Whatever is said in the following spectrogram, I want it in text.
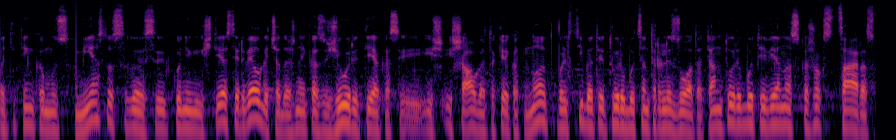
atitinkamus miestus, kunigaikšties ir vėlgi čia dažnai kas žiūri tie, kas iš, išauga tokie, kad, nu, valstybė tai turi būti centralizuota, ten turi būti vienas kažkoks caras,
